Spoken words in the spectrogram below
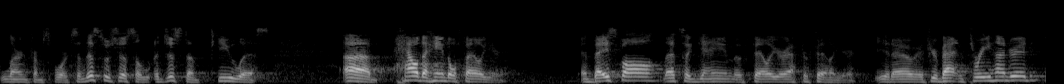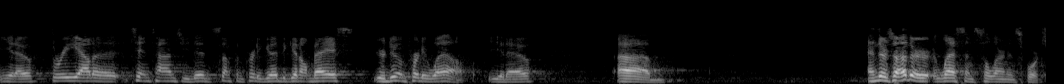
learned from sports. So this was just a, just a few lists. Uh, how to handle failure. In baseball, that's a game of failure after failure. You know, if you're batting 300, you know, three out of 10 times you did something pretty good to get on base, you're doing pretty well, you know. Um, and there's other lessons to learn in sports.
